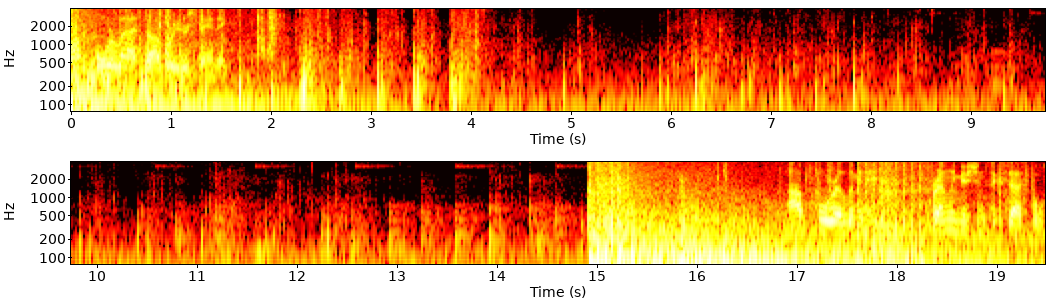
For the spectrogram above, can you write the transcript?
Op 4 last operator standing. Op 4 eliminated. Friendly mission successful.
